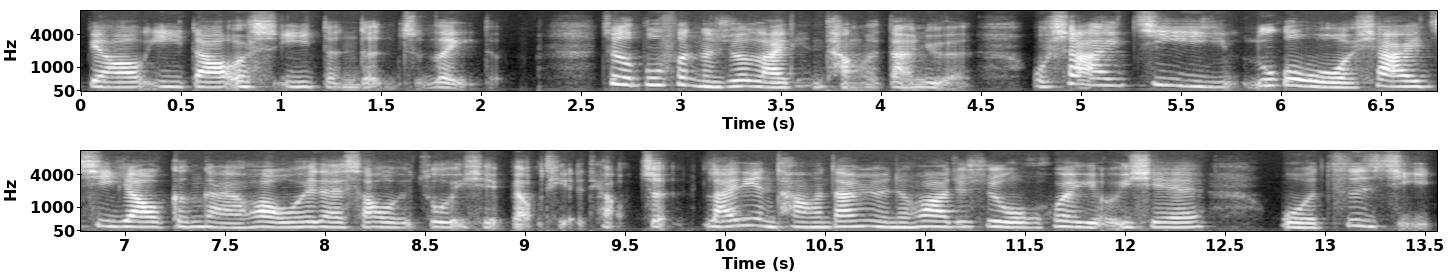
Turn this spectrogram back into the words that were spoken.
标一到二十一等等之类的。这个部分呢，就是来点糖的单元。我下一季，如果我下一季要更改的话，我会再稍微做一些标题的调整。来点糖的单元的话，就是我会有一些我自己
